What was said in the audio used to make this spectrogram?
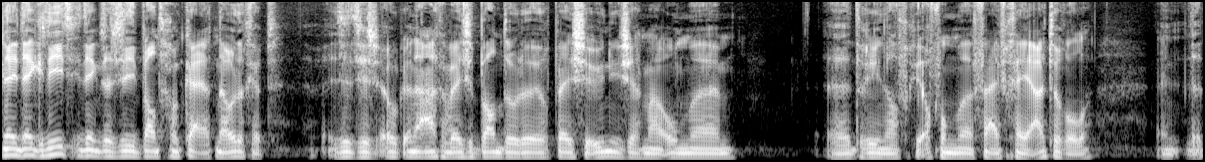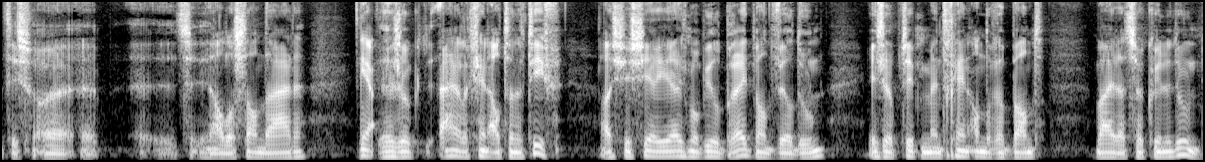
nee, ik denk het niet. Ik denk dat je die band gewoon keihard nodig hebt. Dit is ook een aangewezen band door de Europese Unie, zeg maar, om uh, uh, 3,5G of om 5G uit te rollen. En dat is in alle standaarden. Ja. Er is ook eigenlijk geen alternatief. Als je serieus mobiel breedband wil doen, is er op dit moment geen andere band waar je dat zou kunnen doen.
